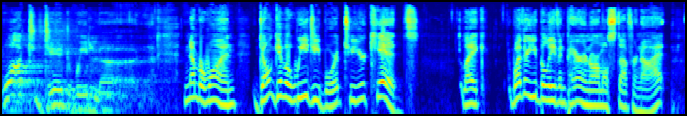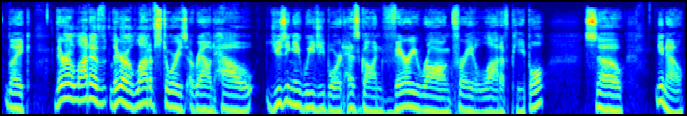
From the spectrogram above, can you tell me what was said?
What did we learn? Number one, don't give a Ouija board to your kids. Like, whether you believe in paranormal stuff or not, like there are a lot of there are a lot of stories around how using a Ouija board has gone very wrong for a lot of people. So, you know,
